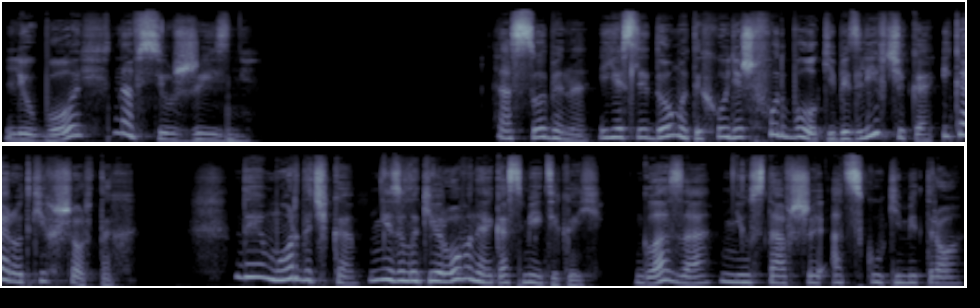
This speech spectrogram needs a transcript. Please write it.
любовь на всю жизнь. Особенно, если дома ты ходишь в футболке без лифчика и коротких шортах. Да и мордочка, не залакированная косметикой, глаза, не уставшие от скуки метро,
